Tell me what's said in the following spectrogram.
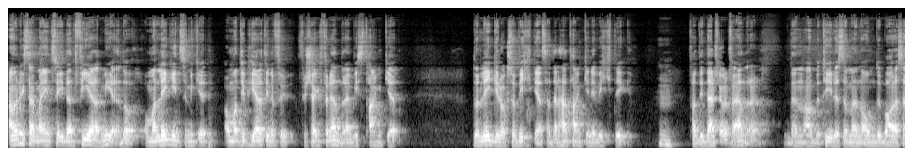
ja. men exakt, man är inte så identifierad med den då. Om man lägger inte så mycket, om man typ hela tiden för, försöker förändra en viss tanke, då ligger det också vikt i att den här tanken är viktig. Mm. För att det är därför jag vill förändra den. Den har betydelse, men om du bara så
